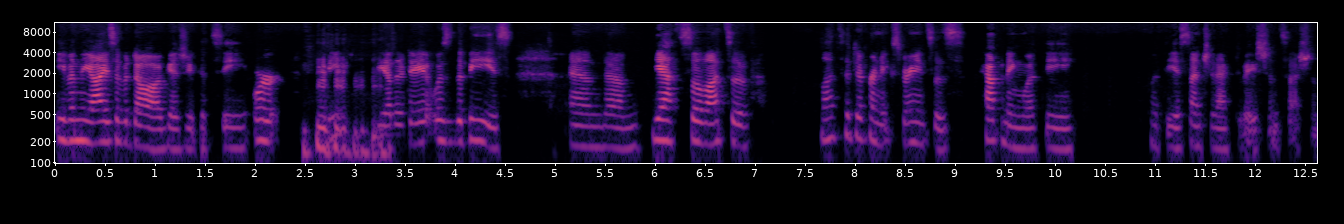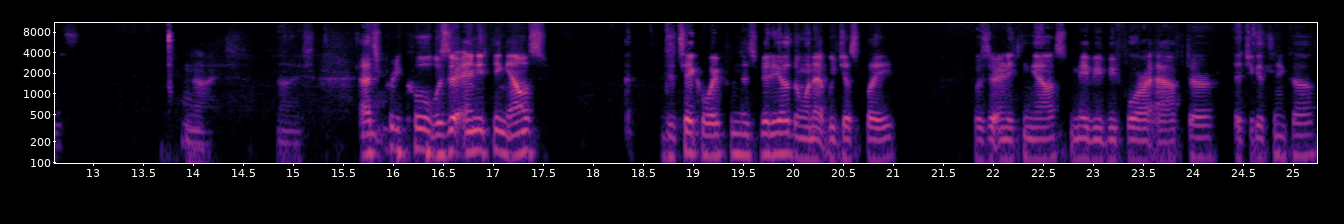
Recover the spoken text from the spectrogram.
even the eyes of a dog as you could see or the other day it was the bees and um yeah so lots of lots of different experiences happening with the with the ascension activation sessions Nice, nice. That's Yeah. pretty cool. Was there anything else to take away from this video, the one that we just played? Was there anything else, maybe before or after, that you could think of?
